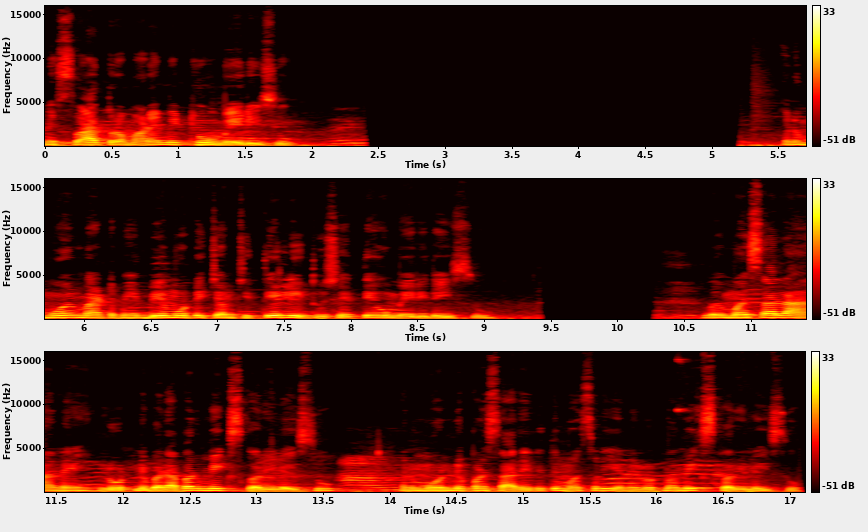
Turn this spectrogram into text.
અને સ્વાદ પ્રમાણે મીઠું ઉમેરીશું. અને મોર માટે મેં બે મોટી ચમચી તેલ લીધું છે તે ઉમેરી દઈશું. હવે મસાલા અને લોટને બરાબર મિક્સ કરી લઈશું અને મોણને પણ સારી રીતે મસળી અને લોટમાં મિક્સ કરી લઈશું.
